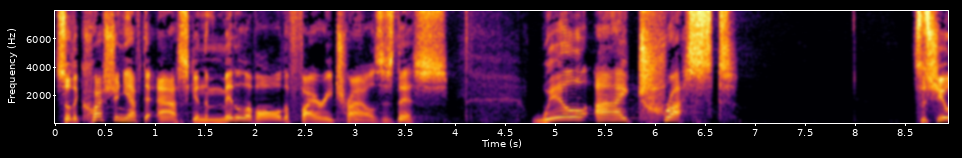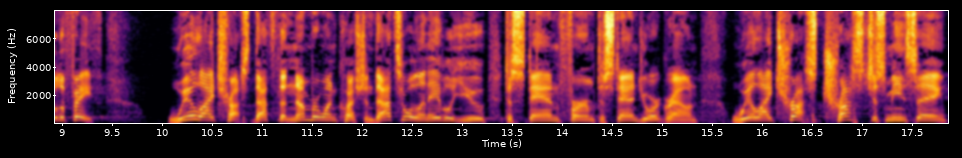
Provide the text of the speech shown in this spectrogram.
So, the question you have to ask in the middle of all the fiery trials is this Will I trust? It's the shield of faith. Will I trust? That's the number one question. That's what will enable you to stand firm, to stand your ground. Will I trust? Trust just means saying,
